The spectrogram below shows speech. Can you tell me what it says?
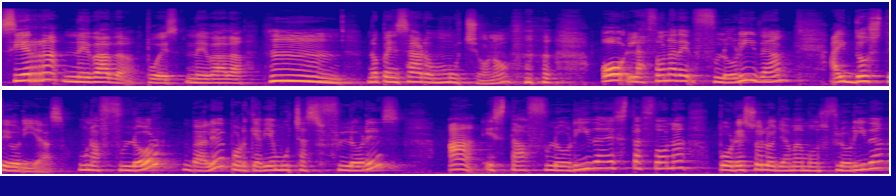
Sierra Nevada, pues Nevada. Hmm, no pensaron mucho, ¿no? o la zona de Florida, hay dos teorías. Una flor, ¿vale? Porque había muchas flores. Ah, está florida esta zona, por eso lo llamamos Florida.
